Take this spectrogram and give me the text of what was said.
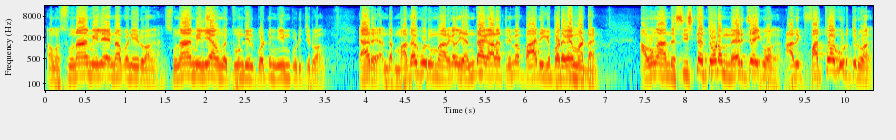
அவங்க சுனாமிலே என்ன பண்ணிடுவாங்க சுனாமிலே அவங்க தூண்டில் போட்டு மீன் பிடிச்சிருவாங்க. யார்? அந்த மத குருமார்கள் எந்த காலத்துலையுமே பாதிக்கப்படவே மாட்டாங்க. அவங்க அந்த சிஸ்டத்தோட மெர்ஜ் ஆயிக்குவாங்க. அதுக்கு ஃபத்வா கொடுத்துருவாங்க.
